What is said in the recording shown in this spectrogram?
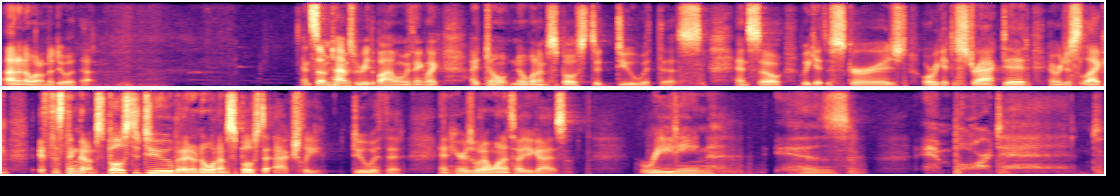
I don't know what I'm going to do with that. And sometimes we read the Bible and we think, like, I don't know what I'm supposed to do with this. And so we get discouraged or we get distracted and we're just like, it's this thing that I'm supposed to do, but I don't know what I'm supposed to actually do with it. And here's what I want to tell you guys reading is important.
